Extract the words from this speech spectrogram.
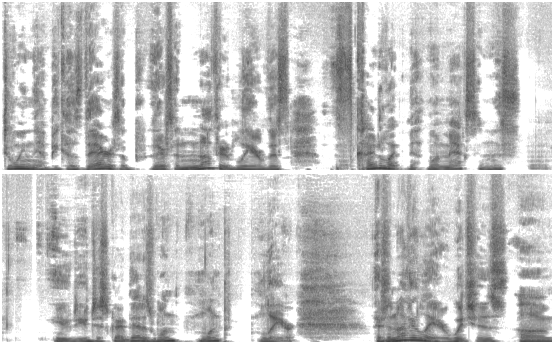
doing that because there's a, there's another layer of this. It's kind of like what Maxim is, you, you described that as one, one layer. There's another layer, which is, um,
